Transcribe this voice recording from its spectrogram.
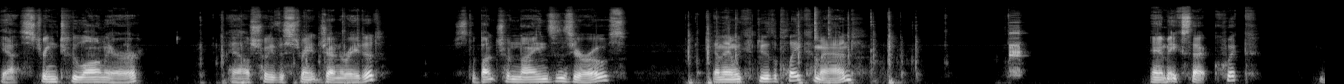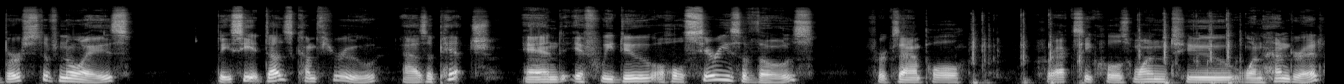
Yeah, string too long error. And I'll show you the string it generated. Just a bunch of nines and zeros. And then we can do the play command. And it makes that quick burst of noise. But you see it does come through as a pitch. And if we do a whole series of those, for example, for x equals 1 to 100,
